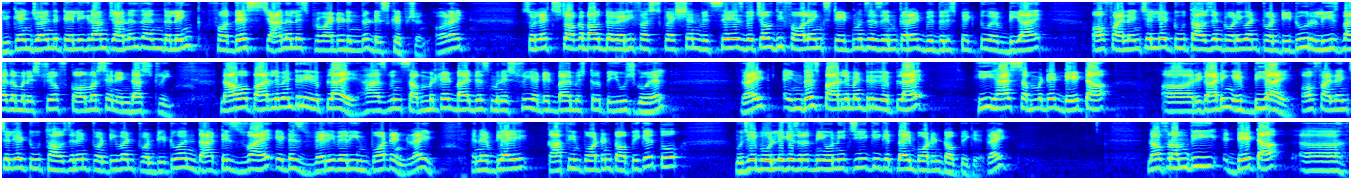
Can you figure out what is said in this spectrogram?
you can join the telegram channel and the link for this channel is provided in the description. All right so let's talk about the very first question which says which of the following statements is incorrect with respect to fdi of financial year 2021-22 released by the ministry of commerce and industry? Now a parliamentary reply has been submitted by this ministry headed by mr piyush goyal. Right? In this parliamentary reply he has submitted data regarding F D I of financial year two thousand and twenty one twenty two and that is why it is very very important right and F D I काफ़ी important topic है तो मुझे बोलने की ज़रूरत नहीं होनी चाहिए कि कितना इंपॉर्टेंट टॉपिक है right now from the data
